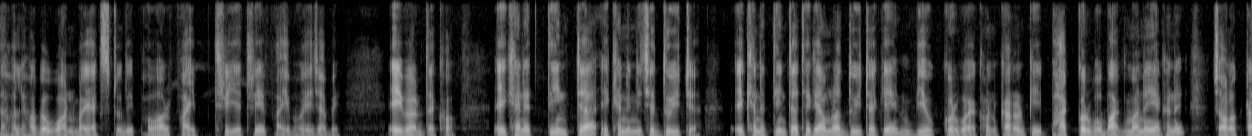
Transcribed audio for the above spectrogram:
তাহলে হবে one by x to the power five three এ থ্রি ফাইভ হয়ে যাবে। এইবার দেখো এইখানে তিনটা, এখানে নিচে দুইটা, এখানে তিনটা থেকে আমরা দুইটাকে বিয়োগ করব এখন, কারণ কি? ভাগ করব, ভাগ মানেই এখানে চলকটা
